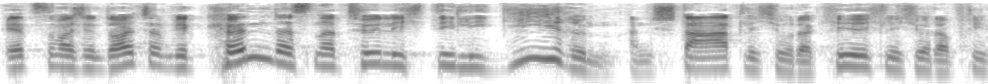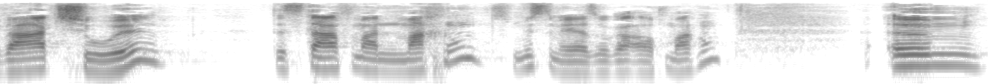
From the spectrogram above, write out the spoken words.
jetzt zum Beispiel in Deutschland, wir können das natürlich delegieren an staatliche oder kirchliche oder Privatschulen. Das darf man machen, das müssen wir ja sogar auch machen. Ähm,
